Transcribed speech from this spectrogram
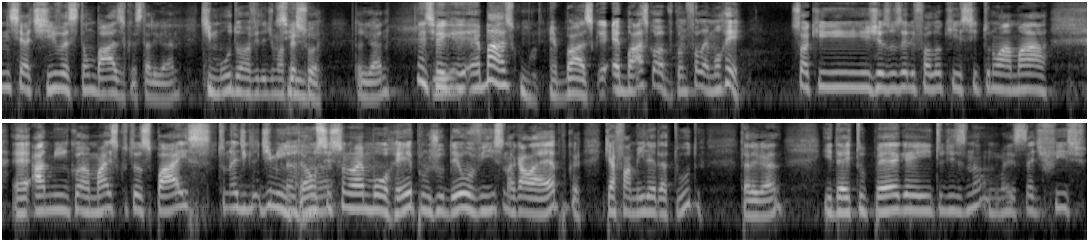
iniciativas tão básicas, tá ligado? Que mudam a vida de uma Sim. pessoa, tá ligado? É, é básico, mano. É básico. É básico, óbvio, quando falou é morrer. Só que Jesus ele falou que se tu não amar é, a mim mais que os teus pais, tu não é digno de mim. Então, Aham. se isso não é morrer para um judeu ouvir isso naquela época, que a família era tudo, tá ligado? E daí tu pega e tu diz, não, mas é difícil.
